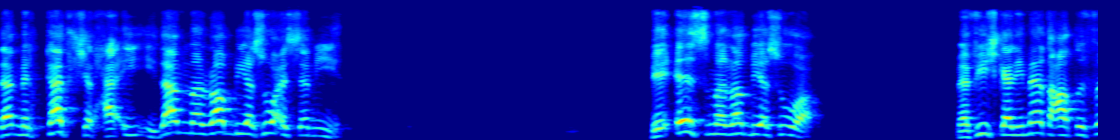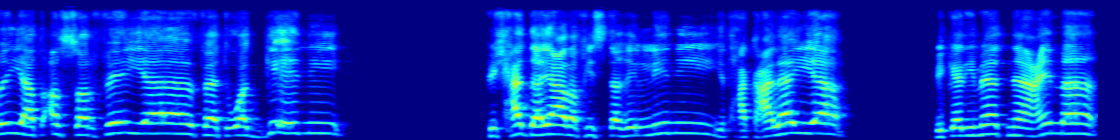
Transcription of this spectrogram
دم الكبش الحقيقي دم الرب يسوع السمين باسم الرب يسوع. مفيش كلمات عاطفية هتأثر فيا فتوجهني. مفيش حد هيعرف يستغلني يضحك عليا بكلمات ناعمة.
